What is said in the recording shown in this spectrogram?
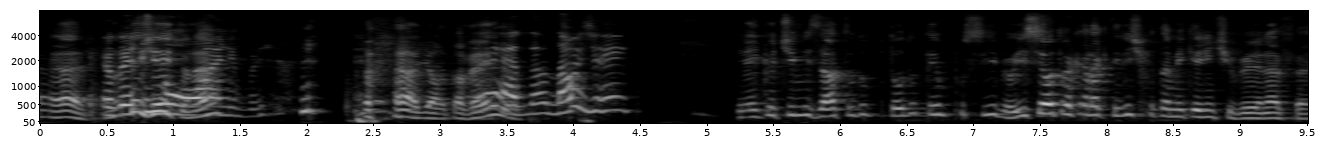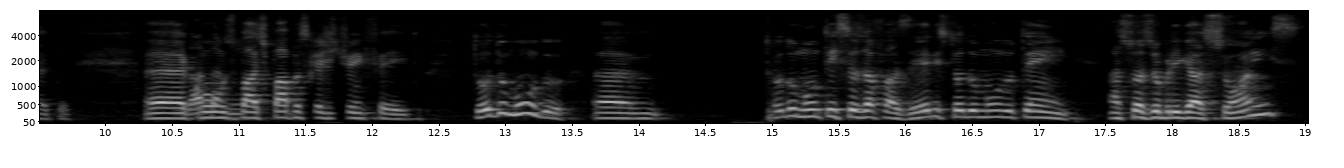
é, eu vejo jeito, no né? ônibus. Aí, ó, tá vendo? É, dá, dá um jeito. Tem que otimizar tudo, todo o tempo possível. Isso é outra característica também que a gente vê, né, Fetter? É, com os bate-papos que a gente vem feito. Todo mundo, um, todo mundo tem seus afazeres, todo mundo tem as suas obrigações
